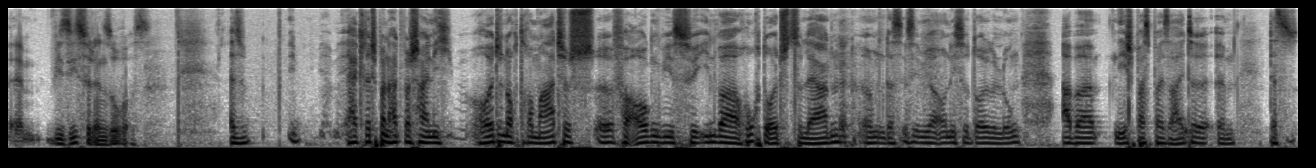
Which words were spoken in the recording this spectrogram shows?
Ähm, wie siehst du denn sowas? Also Herr Kretschmann hat wahrscheinlich heute noch dramatisch äh, vor Augen, wie es für ihn war, Hochdeutsch zu lernen. Ähm, das ist ihm ja auch nicht so doll gelungen. Aber nee, Spaß beiseite. Ähm, das,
